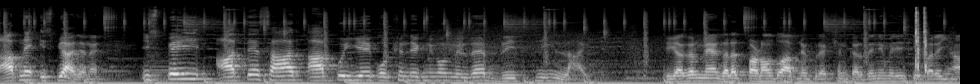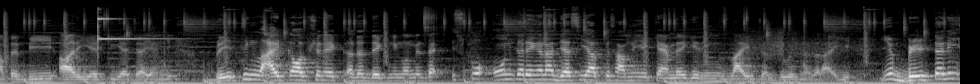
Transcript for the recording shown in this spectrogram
आपने इस पे आ जाना है। इस पे ही आते साथ आपको ये एक ऑप्शन देखने को मिल रहा है ब्रीथिंग लाइट ठीक है, अगर मैं गलत पढ़ रहा हूँ तो आपने करेक्शन कर देनी मेरी। इसके पर यहाँ पे B R E T H I N G breathing light का ऑप्शन एक अदर देखने को मिलता है, इसको ऑन करेंगे ना, जैसे ही आपके सामने ये कैमरे की रिंग लाइट जलती हुई नज़र आएगी। ये बिल्टन ही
